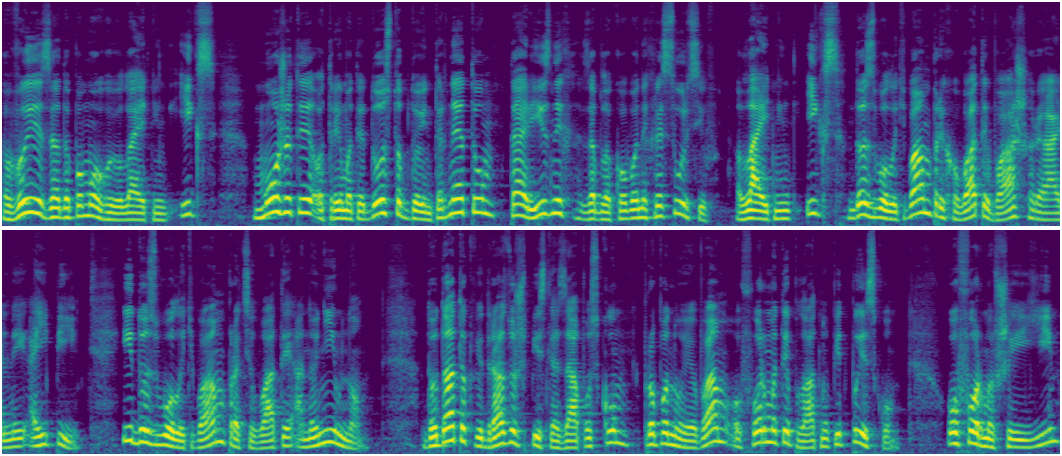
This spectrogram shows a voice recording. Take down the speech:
ви за допомогою Lightning X можете отримати доступ до інтернету та різних заблокованих ресурсів. Lightning X дозволить вам приховати ваш реальний IP і дозволить вам працювати анонімно. Додаток відразу ж після запуску пропонує вам оформити платну підписку. Оформивши її,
